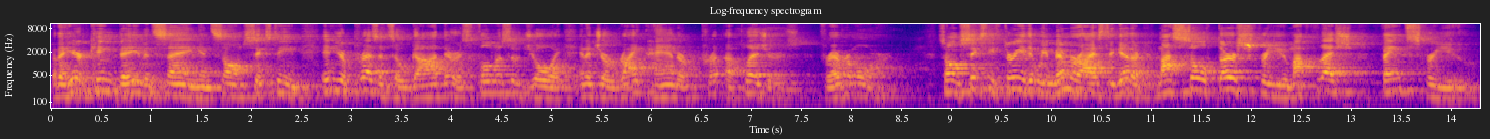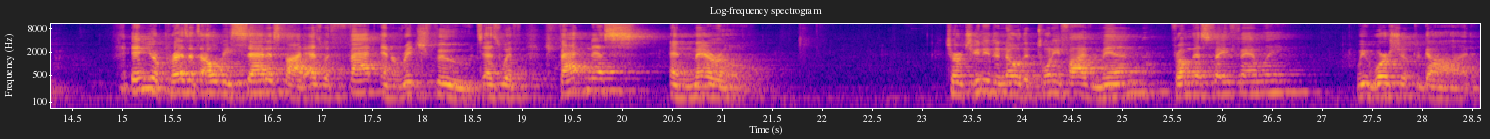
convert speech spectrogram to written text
Or they hear King David saying in Psalm 16, In your presence, O God, there is fullness of joy, and at your right hand are uh, pleasures forevermore. Psalm 63 that we memorized together, My soul thirsts for you, my flesh faints for you. In your presence, I will be satisfied as with fat and rich foods, as with fatness and marrow. Church, you need to know that 25 men from this faith family, we worshiped God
